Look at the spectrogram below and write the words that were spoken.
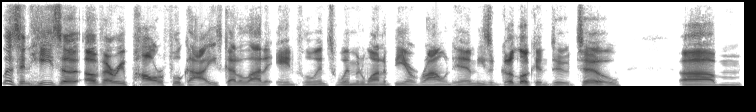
listen, he's a, a very powerful guy. He's got a lot of influence. Women want to be around him. He's a good looking dude too. Um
